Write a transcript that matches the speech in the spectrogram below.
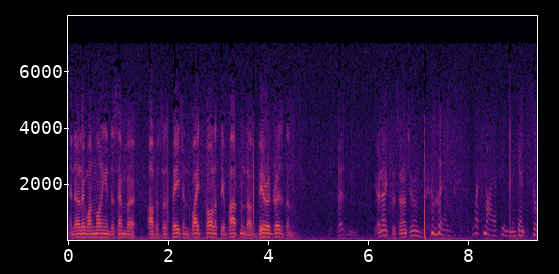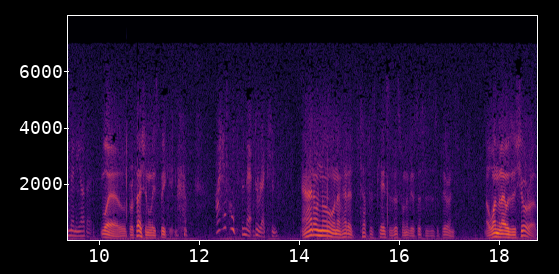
Then early one morning in December, officers Page and White called at the apartment of Vera Dresden. Dresden, you're an actress, aren't you? Well, what's my opinion against so many others? Well, professionally speaking. I have hopes in that direction. I don't know and I've had a tough as case as this one of your sister's disappearance. Uh, one that I was as sure of.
